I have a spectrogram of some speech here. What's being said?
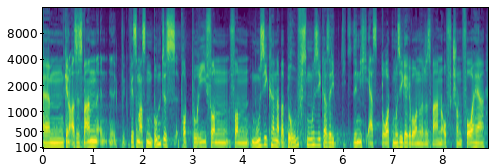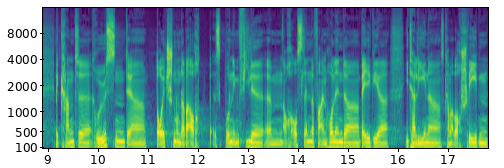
Ähm, genau, also es waren äh, gewissermaßen ein buntes Potpourri von, von Musikern, aber Berufsmusiker, also die, die sind nicht erst dort Musiker geworden, sondern es waren oft schon vorher bekannte Größen der Deutschen und aber auch, es wurden eben viele ähm, auch Ausländer, vor allem Holländer, Belgier, Italiener, es kamen aber auch Schweden,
